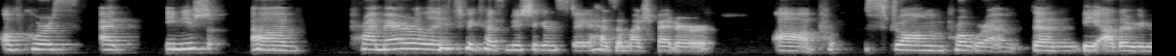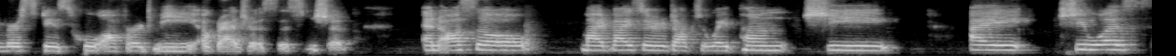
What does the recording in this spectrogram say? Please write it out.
of course at initial uh, primarily it's because Michigan State has a much better uh, pr- strong program than the other universities who offered me a graduate assistantship. And also, my advisor, Dr. Wei Peng, she, I, she was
